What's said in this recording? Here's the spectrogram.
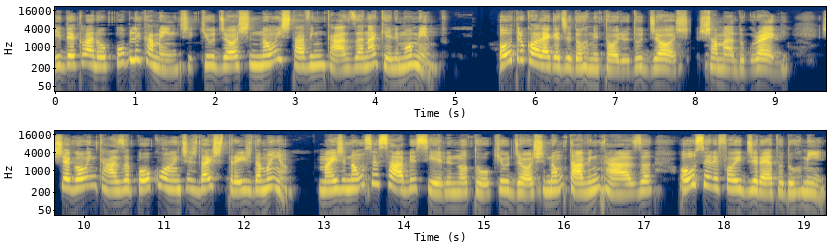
e declarou publicamente que o Josh não estava em casa naquele momento. Outro colega de dormitório do Josh, chamado Greg, chegou em casa pouco antes das três da manhã, mas não se sabe se ele notou que o Josh não estava em casa ou se ele foi direto dormir.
